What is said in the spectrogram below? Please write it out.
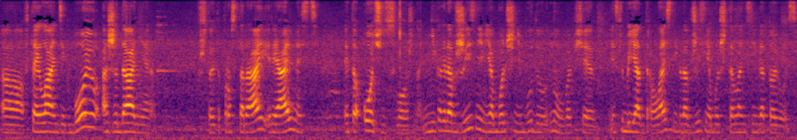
э, в Таиланде к бою, ожидание, что это просто рай, реальность, это очень сложно. Никогда в жизни я больше не буду, ну, вообще, если бы я дралась, никогда в жизни я больше в Таиланде не готовилась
